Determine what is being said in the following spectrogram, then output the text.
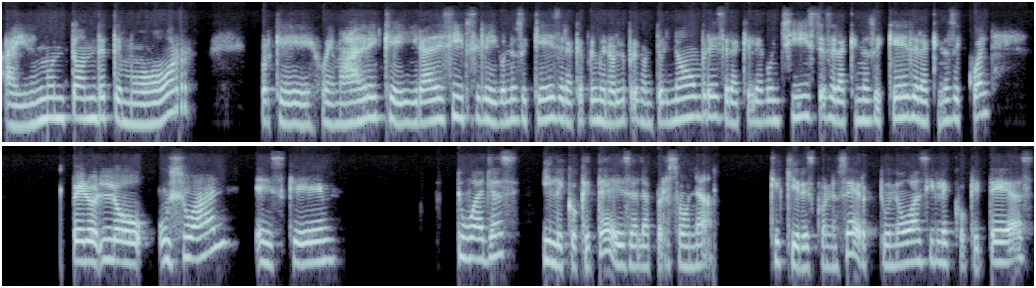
Hay un montón de temor, porque, fue madre, que ir a decir si le digo no sé qué, será que primero le pregunto el nombre, será que le hago un chiste, será que no sé qué, será que no sé cuál. Pero lo usual es que tú vayas y le coquetees a la persona que quieres conocer. Tú no vas y le coqueteas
